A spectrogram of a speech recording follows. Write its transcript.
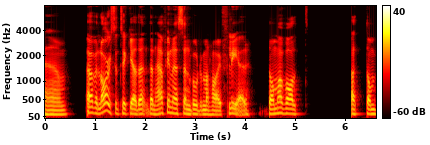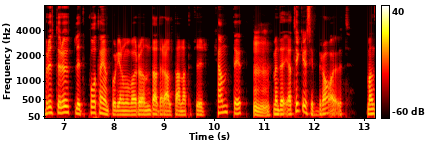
Um, överlag så tycker jag den, den här finessen borde man ha i fler. De har valt att de bryter ut lite på tangentbord genom att vara runda där allt annat är fyrkantigt. Mm. Men det, jag tycker det ser bra ut. Man,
